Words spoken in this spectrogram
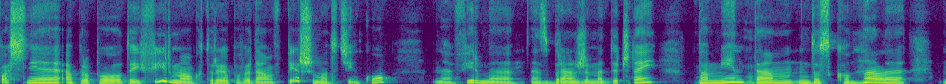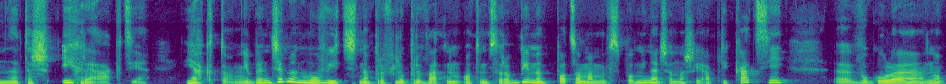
właśnie a propos tej firmy, o której opowiadałam w pierwszym odcinku, e, firmy z branży medycznej, pamiętam doskonale też ich reakcje. Jak to? Nie będziemy mówić na profilu prywatnym o tym, co robimy, po co mamy wspominać o naszej aplikacji. E, w ogóle, no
